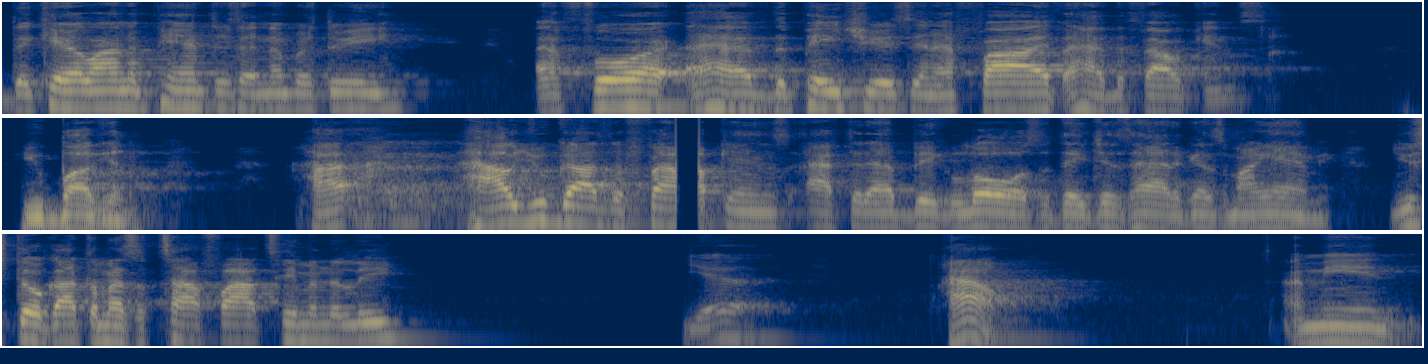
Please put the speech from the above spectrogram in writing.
the Carolina Panthers at number three. At four, I have the Patriots, and at five, I have the Falcons. You bugging. How how you got the Falcons after that big loss that they just had against Miami? You still got them as a top five team in the league? Yeah. How? I mean,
